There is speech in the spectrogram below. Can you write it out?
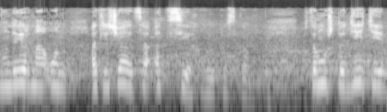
ну, наверное, он отличается от всех выпусков, Потому что дети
